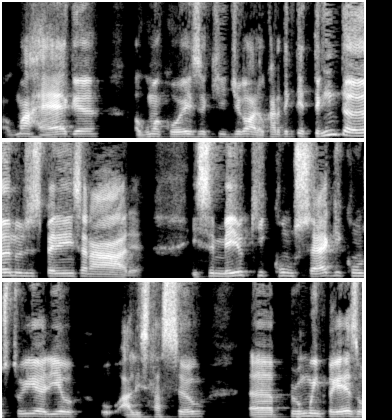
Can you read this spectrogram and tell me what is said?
alguma regra, alguma coisa que diga, olha, o cara tem que ter 30 anos de experiência na área. E você meio que consegue construir ali a licitação uh, para uma empresa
